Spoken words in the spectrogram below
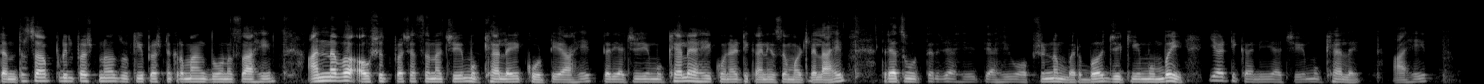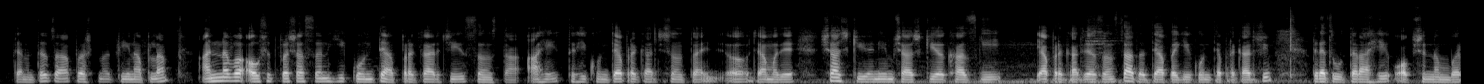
त्यानंतरचा पुढील प्रश्न जो की प्रश्न क्रमांक दोन असा आहे. अन्न व औषध प्रशासनाचे मुख्यालय कोठे आहे? तर याचे जे मुख्यालय आहे कोण्या ठिकाणी असं म्हटलेलं आहे? तर याचं उत्तर जे आहे ते आहे ऑप्शन नंबर ब जे की मुंबई या ठिकाणी याचे मुख्यालय आहे. त्यानंतरचा प्रश्न तीन आपला. अन्न व औषध प्रशासन ही कोणत्या प्रकारची संस्था आहे? तर ही कोणत्या प्रकारची संस्था आहे? ज्यामध्ये शासकीय निमशासकीय खाजगी या प्रकारच्या संस्था असतात त्यापैकी कोणत्या प्रकारची? तर याचं उत्तर आहे ऑप्शन नंबर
